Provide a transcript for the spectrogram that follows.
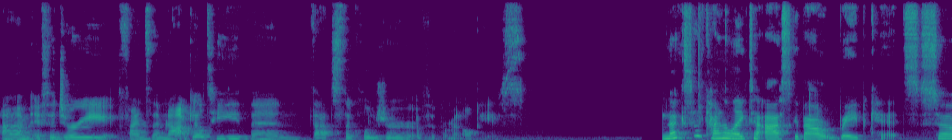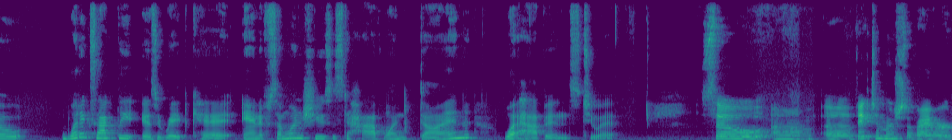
Um, if the jury finds them not guilty, then that's the closure of the criminal case. Next, I'd kind of like to ask about rape kits. So, what exactly is a rape kit? And if someone chooses to have one done, what happens to it? So, um, a victim or survivor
